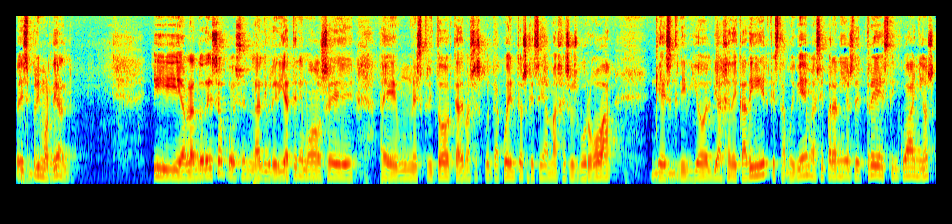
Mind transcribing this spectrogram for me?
es primordial. Y hablando de eso, pues en la librería tenemos eh, eh, un escritor que además es cuentacuentos que se llama Jesús Burgoa, que escribió El viaje de Cadir, que está muy bien, así para niños de 3, 5 años.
